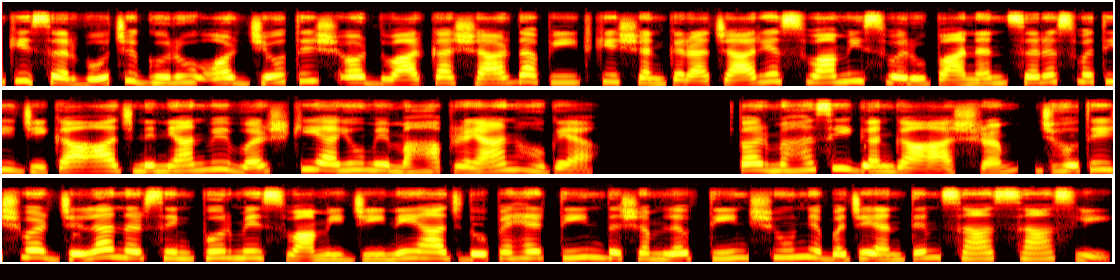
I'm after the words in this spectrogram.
के सर्वोच्च गुरु और ज्योतिष और द्वारका शारदा पीठ के शंकराचार्य स्वामी स्वरूपानंद सरस्वती जी का आज निन्यानवे वर्ष की आयु में महाप्रयाण हो गया। पर महसी गंगा आश्रम झोतेश्वर जिला नरसिंहपुर में स्वामी जी ने आज दोपहर तीन दशमलव तीन शून्य बजे अंतिम सांस सांस ली।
